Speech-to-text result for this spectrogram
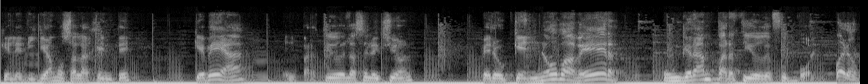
que le digamos a la gente que vea el partido de la selección pero que no va a haber un gran partido de fútbol. Bueno,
